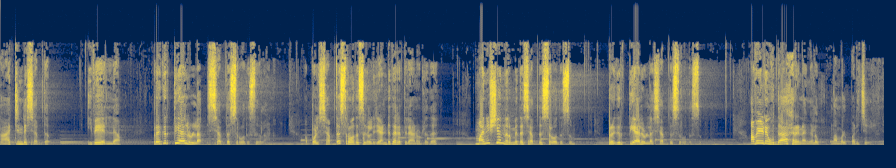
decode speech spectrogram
കാറ്റിന്റെ ശബ്ദം ഇവയെല്ലാം പ്രകൃതിയാലുള്ള ശബ്ദസ്രോതസ്സുകളാണ്. അപ്പോൾ ശബ്ദസ്രോതസ്സുകൾ രണ്ട് തരത്തിലാണുള്ളത്. മനുഷ്യനിർമ്മിത ശബ്ദ സ്രോതസ്സും പ്രകൃതിയാലുള്ള ശബ്ദ സ്രോതസ്സും അവയുടെ ഉദാഹരണങ്ങളും നമ്മൾ പഠിച്ചു കഴിഞ്ഞു.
